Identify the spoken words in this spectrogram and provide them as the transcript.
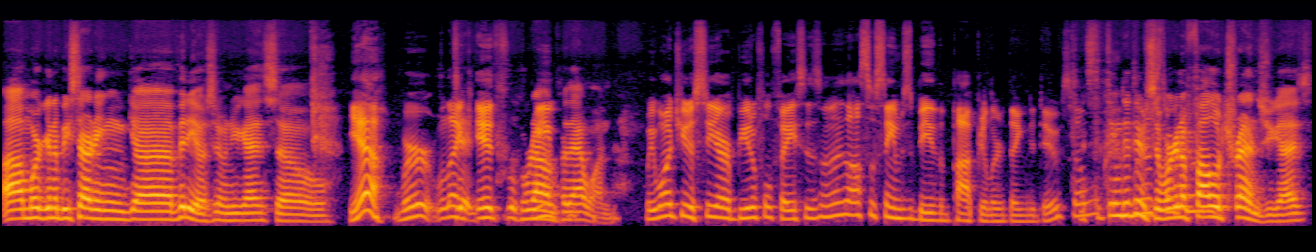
Um we're gonna be starting uh video soon, you guys. So yeah we're like d- it look around we- for that one. We want you to see our beautiful faces and it also seems to be the popular thing to do so That's the thing to do. So we're gonna follow trends, you guys.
